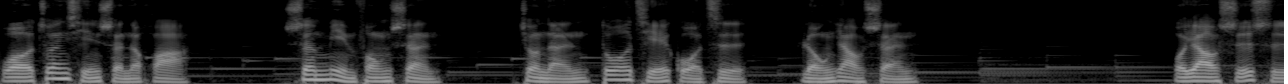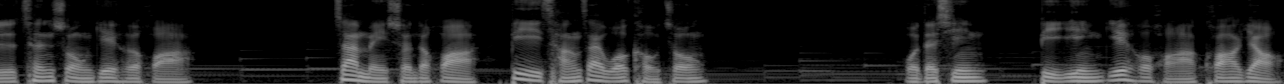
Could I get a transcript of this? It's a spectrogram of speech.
我遵行神的话，生命丰盛。就能多结果子，荣耀神。我要时时称颂耶和华，赞美神的话必藏在我口中。我的心必因耶和华夸耀，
